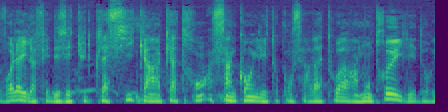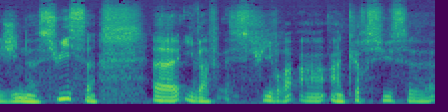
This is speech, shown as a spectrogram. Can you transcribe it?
voilà, il a fait des études classiques. hein, À 4 ans, 5 ans, il est au conservatoire à Montreux. Il est d'origine suisse. Euh, il va suivre un, un cursus euh,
